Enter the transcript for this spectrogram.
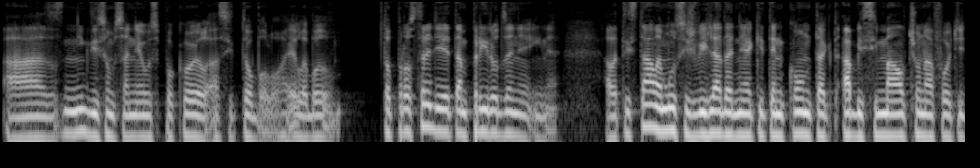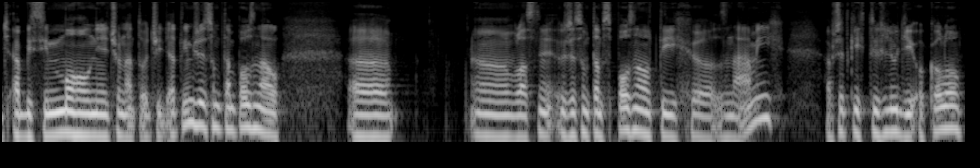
a nikdy som sa neuspokojil, asi to bolo, hej, lebo to prostredie je tam prirodzene iné ale ty stále musíš vyhľadať nejaký ten kontakt, aby si mal čo nafotiť, aby si mohol niečo natočiť. A tým, že som tam poznal uh, uh, vlastne, že som tam spoznal tých uh, známych a všetkých tých ľudí okolo,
